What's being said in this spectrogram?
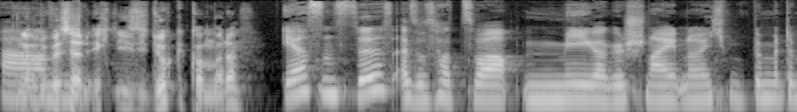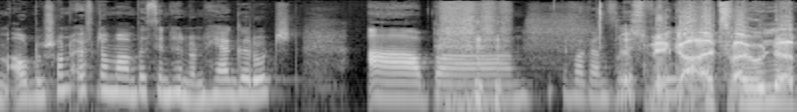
Ähm, Ja, aber du bist halt echt easy durchgekommen, oder? Erstens das, also es hat zwar mega geschneit, ne? Ich bin mit dem Auto schon öfter mal ein bisschen hin und her gerutscht, aber war ganz Ist mir egal, 200.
